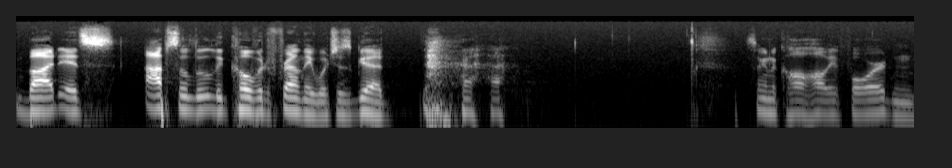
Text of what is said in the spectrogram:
but it's absolutely COVID friendly, which is good. so I'm going to call Holly forward and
